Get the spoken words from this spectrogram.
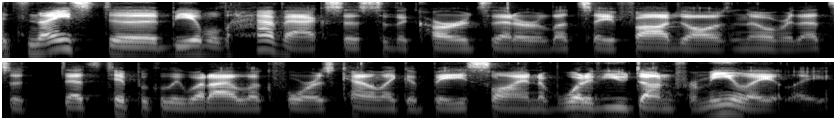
it's nice to be able to have access to the cards that are let's say five dollars and over. That's a that's typically what i look for is kind of like a baseline of what have you done for me lately.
